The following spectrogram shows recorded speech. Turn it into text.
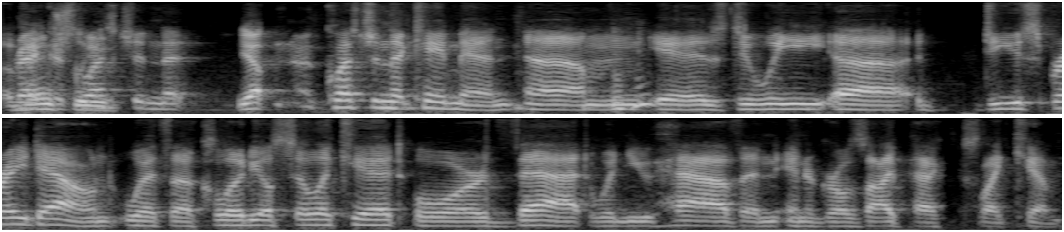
eventually Rick, a question that yep a question that came in um, mm-hmm. is do we uh, do you spray down with a colloidal silicate or that when you have an integral Xypex like Kim?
